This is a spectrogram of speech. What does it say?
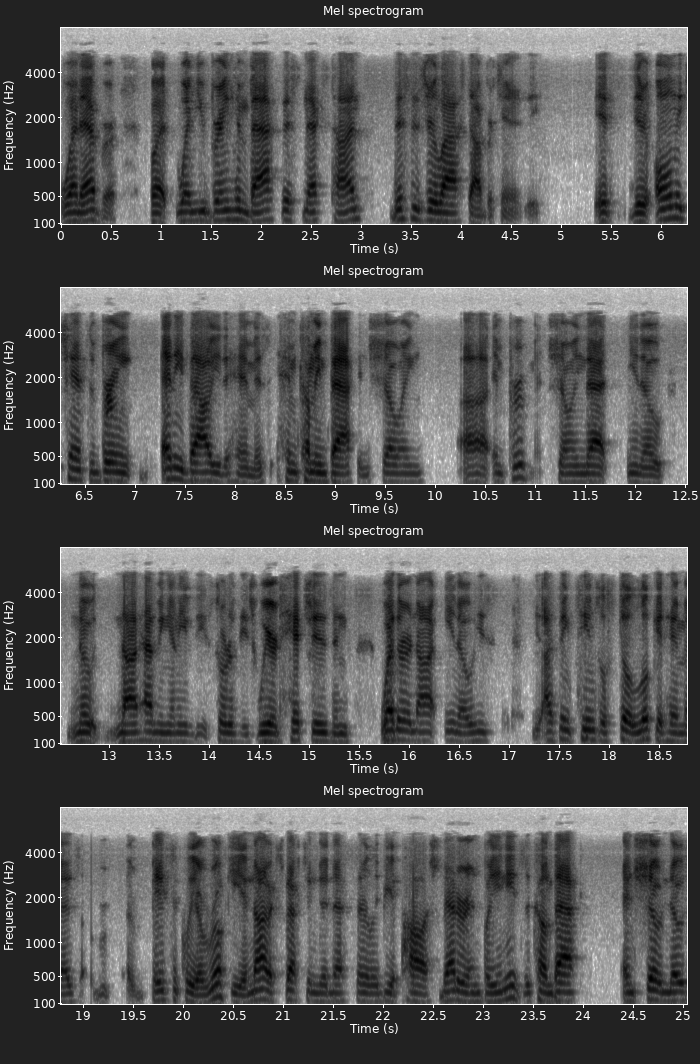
whatever. But when you bring him back this next time, this is your last opportunity. If the only chance of bringing any value to him is him coming back and showing uh, improvement, showing that you know no not having any of these sort of these weird hitches and whether or not you know he's I think teams will still look at him as basically a rookie and not expect him to necessarily be a polished veteran, but he needs to come back and show no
